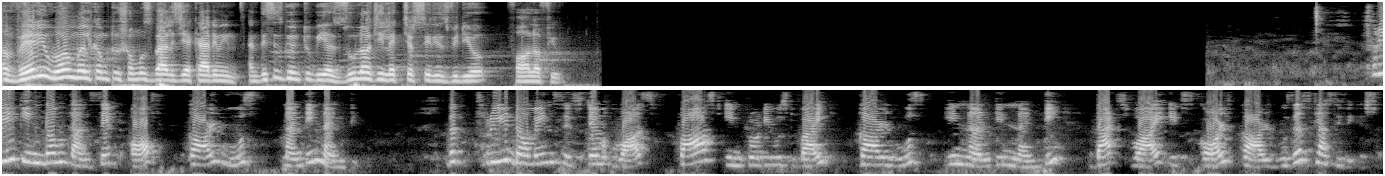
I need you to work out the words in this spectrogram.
A very warm welcome to Shomu's Biology Academy and this is going to be a zoology lecture series video for all of you. Three Kingdom concept of Carl Woese 1990. The three domain system was first introduced by Carl Woese in 1990. That's why it's called Carl Woese's classification.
